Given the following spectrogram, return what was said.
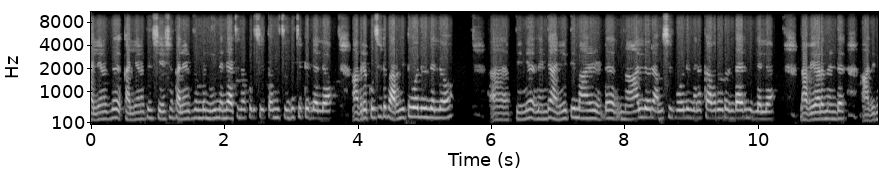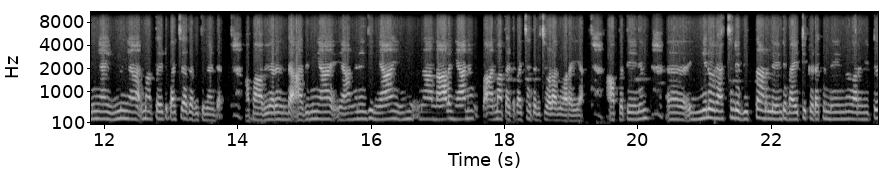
കല്യാണത്തിന് കല്യാണത്തിന് ശേഷം കല്യാണത്തിന് മുമ്പ് നീ നിന്റെ അച്ഛനെ കുറിച്ച് ഒന്നും ചിന്തിച്ചിട്ടില്ലല്ലോ? അവരെ കുറിച്ചിട്ട് പറഞ്ഞിട്ട് പോലും ഇല്ലല്ലോ? പിന്നെ നിന്റെ അനിയത്തിമാരുടെ നാലിലൊരു അംശം പോലും നിനക്ക് അവരോട് ഉണ്ടായിരുന്നില്ലല്ലോ നവ്യ പറയുന്നുണ്ട് അതിന് ഞാൻ ഇന്ന് ഞാൻ ആത്മാർത്ഥമായിട്ട് പശ്ചാത്തപിക്കുന്നുണ്ട്. അപ്പൊ അവ പറയുന്നുണ്ട് അതിന് ഞാൻ അങ്ങനെ ഞാൻ നാളെ ഞാനും ആത്മാർത്ഥമായിട്ട് പശ്ചാത്തപിച്ചോളാന്ന് പറയാ അപ്പത്തേനും ഇങ്ങനെ ഒരു അച്ഛന്റെ വിത്താണല്ലോ എന്റെ വയറ്റിൽ കിടക്കുന്നതെന്ന് പറഞ്ഞിട്ട്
